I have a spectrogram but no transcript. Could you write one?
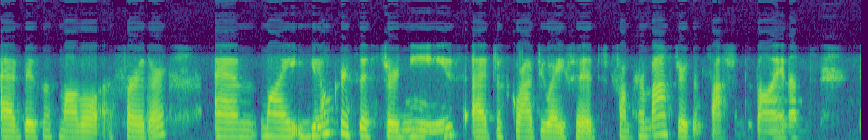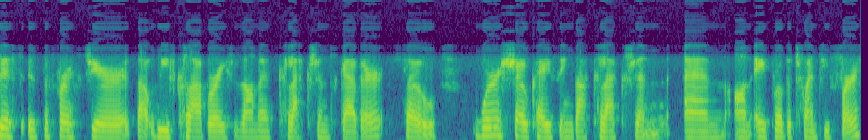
uh, business model further. Um, my younger sister, Neve, uh, just graduated from her master's in fashion design and this is the first year that we've collaborated on a collection together. So we're showcasing that collection um, on April the 21st.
